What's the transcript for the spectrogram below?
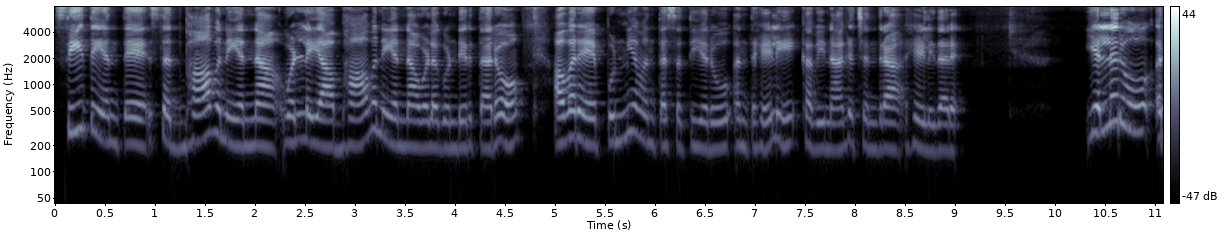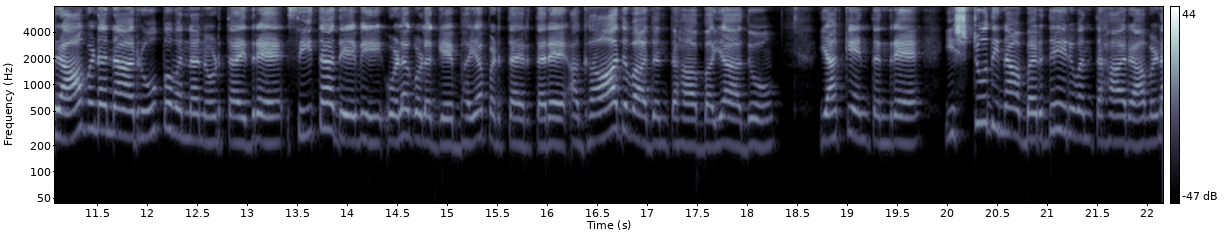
ಸೀತೆಯಂತೆ ಸದ್ಭಾವನೆಯನ್ನ, ಒಳ್ಳೆಯ ಭಾವನೆಯನ್ನ ಒಳಗೊಂಡಿರ್ತಾರೋ ಅವರೇ ಪುಣ್ಯವಂತ ಸತಿಯರು ಅಂತ ಹೇಳಿ ಕವಿ ನಾಗಚಂದ್ರ ಹೇಳಿದ್ದಾರೆ. ಎಲ್ಲರೂ ರಾವಣನ ರೂಪವನ್ನ ನೋಡ್ತಾ ಇದ್ರೆ ಸೀತಾದೇವಿ ಒಳಗೊಳಗೆ ಭಯ ಪಡ್ತಾ ಇರ್ತಾರೆ. ಅಗಾಧವಾದಂತಹ ಭಯ ಅದು. ಯಾಕೆ ಅಂತಂದ್ರೆ ಇಷ್ಟು ದಿನ ಬರದೇ ಇರುವಂತಹ ರಾವಣ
